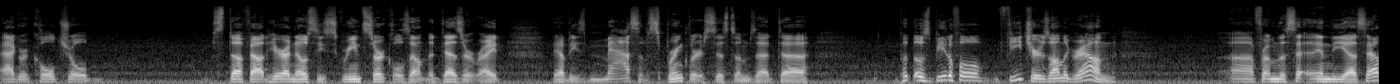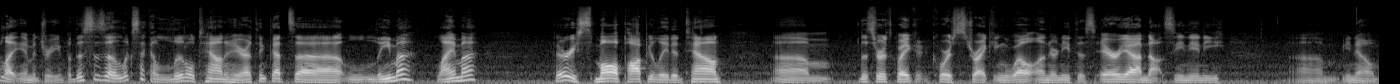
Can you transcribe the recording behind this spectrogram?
agricultural stuff out here. I notice these green circles out in the desert, right? They have these massive sprinkler systems that uh, put those beautiful features on the ground. uh, from the in the uh, satellite imagery. But this is a looks like a little town here. I think that's uh, Lima, Lima, very small populated town. Um, this earthquake, of course, striking well underneath this area. I'm not seeing any, um, you know,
